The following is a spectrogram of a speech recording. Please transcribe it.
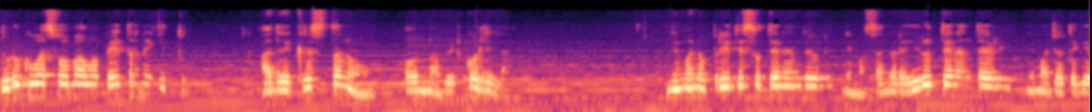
ದುಡುಕುವ ಸ್ವಭಾವ ಪೇತ್ರನಿಗಿತ್ತು. ಆದರೆ ಕ್ರಿಸ್ತನು ಅವನ್ನ ಬಿಟ್ಕೊಡ್ಲಿಲ್ಲ. ನಿಮ್ಮನ್ನು ಪ್ರೀತಿಸುತ್ತೇನೆ ಅಂತ ಹೇಳಿ, ನಿಮ್ಮ ಸಂಗಡ ಇರುತ್ತೇನೆ ಅಂತ ಹೇಳಿ, ನಿಮ್ಮ ಜೊತೆಗೆ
